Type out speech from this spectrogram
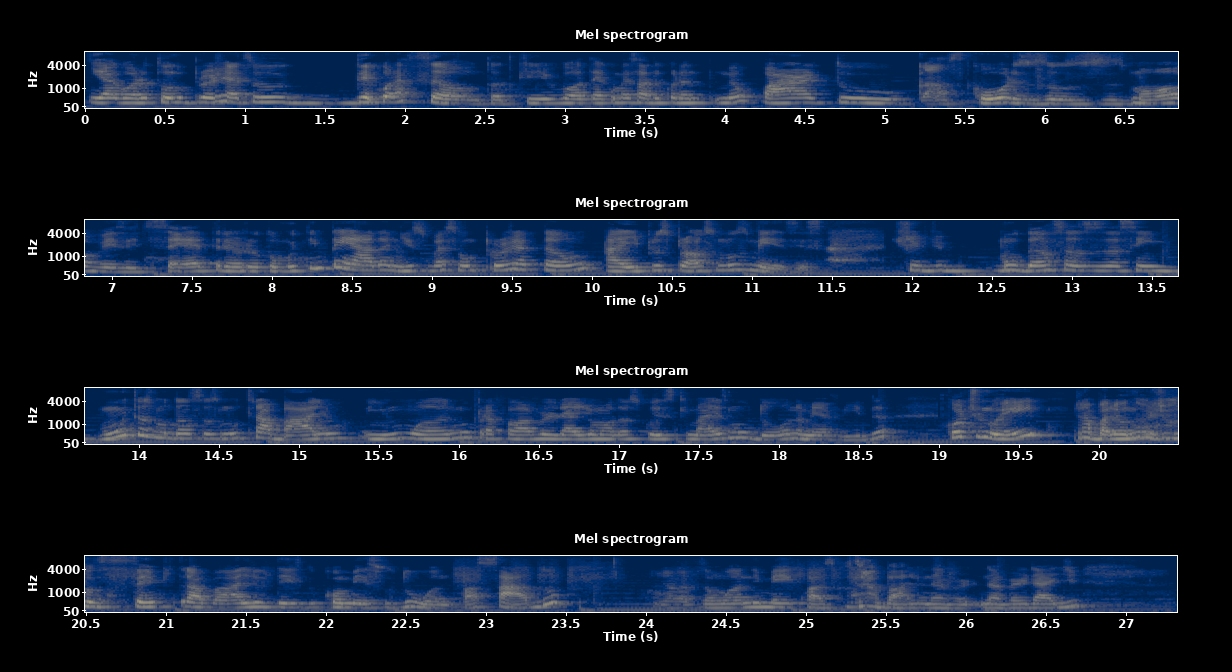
E agora eu tô no projeto decoração, tanto que vou até começar decorando meu quarto, as cores, os, móveis, etc. Eu já tô muito empenhada nisso, vai ser um projetão aí pros próximos meses. Tive mudanças, assim, muitas mudanças no trabalho em um ano, pra falar a verdade, é uma das coisas que mais mudou na minha vida. Continuei trabalhando onde eu sempre trabalho desde o começo do ano passado. Já vai fazer um ano e meio quase que eu trabalho, na verdade.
